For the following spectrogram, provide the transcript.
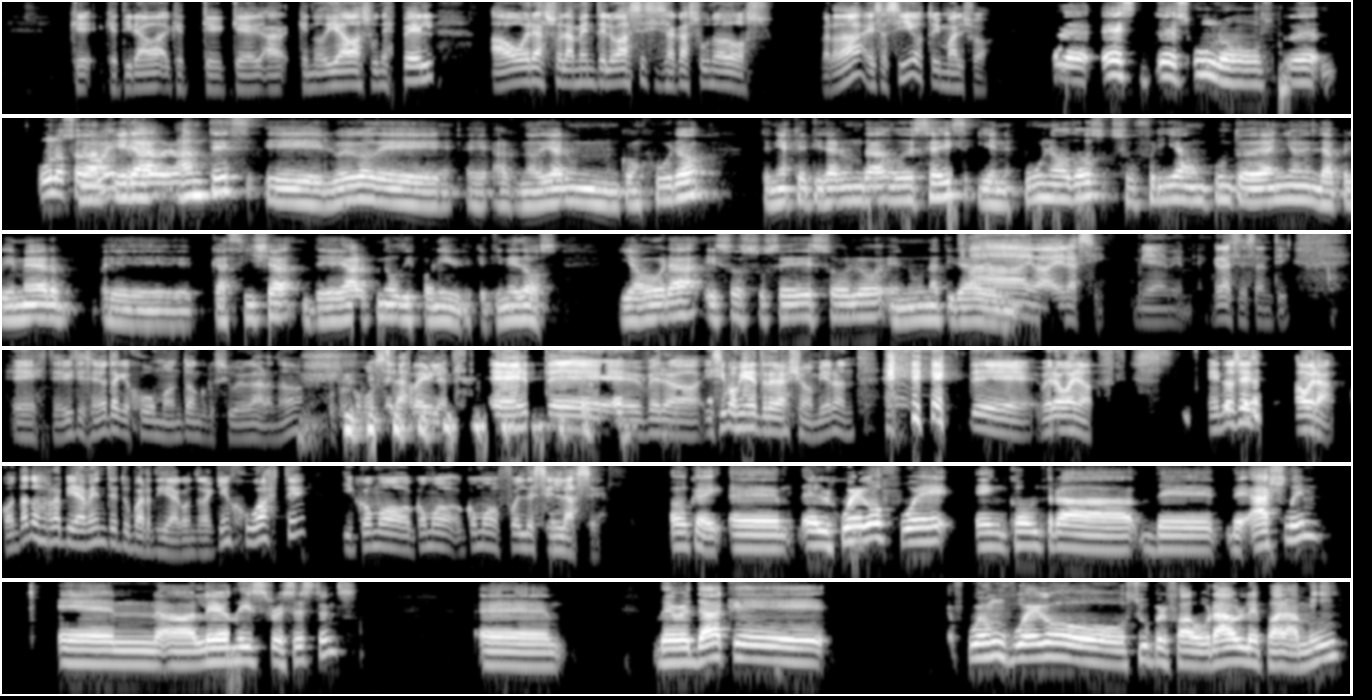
que, que tiraba, que, que, que, a- que nodiabas un spell. Ahora solamente lo haces si sacas uno o dos. ¿Verdad? ¿Es así o estoy mal yo? Eh, es, es uno, eh, uno No, solamente. era creo antes, eh, luego de eh, arnodear un conjuro, tenías que tirar un dado de 6 y en 1 o 2 sufría un punto de daño en la primer eh, casilla de Arknode disponible, que tiene 2. Y ahora eso sucede solo en una tirada de. Ah, ahí va, era así. Bien, bien, bien. Gracias, Santi. Este, viste, se nota que juego un montón Crucible Guard, ¿no? Por cómo sé las reglas. Este, pero hicimos bien entre John, ¿vieron? Este, pero bueno. Entonces, ahora, contanos rápidamente tu partida. ¿Contra quién jugaste y cómo, cómo, cómo fue el desenlace? Ok, eh, el juego fue en contra de, de Ashlyn en uh, Leolis Resistance. Eh, de verdad que fue un juego súper favorable para mí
